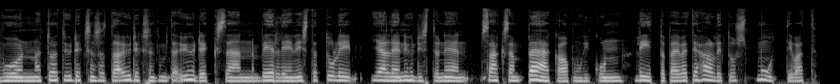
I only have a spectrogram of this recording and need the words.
vuonna 1999 Berliinistä tuli jälleen yhdistyneen Saksan pääkaupunki, kun liittopäivät ja hallitus muuttivat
